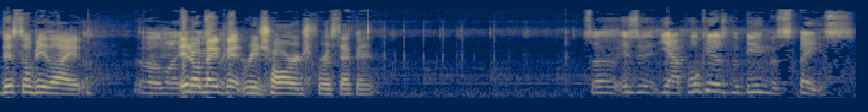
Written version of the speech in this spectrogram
this will be like, Uh, like it'll make it recharge for a second. So is it yeah, is the being of space.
